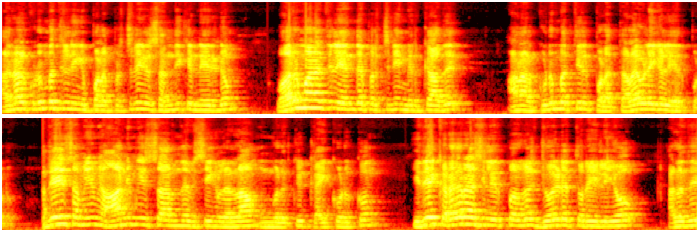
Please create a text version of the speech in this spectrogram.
அதனால் குடும்பத்தில் நீங்கள் பல பிரச்சனைகள் சந்திக்க நேரிடும். வருமானத்தில் எந்த பிரச்சனையும் இருக்காது. ஆனால் குடும்பத்தில் பல தலைவலிகள் ஏற்படும். அதே சமயம் ஆன்மீக சார்ந்த விஷயங்கள் எல்லாம் உங்களுக்கு கை கொடுக்கும். இதே கடகராசியில் இருப்பவர்கள் ஜோதிடத்துறையிலேயோ அல்லது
